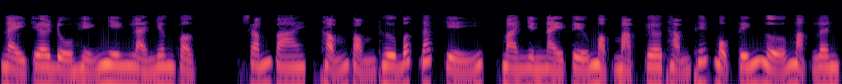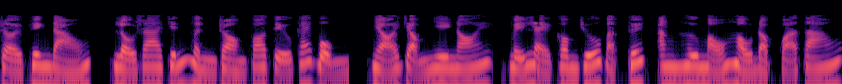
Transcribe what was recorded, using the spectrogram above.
Này chơi đùa hiển nhiên là nhân vật. Sắm vai, thẩm vọng thư bất đắc chỉ, mà nhìn này tiểu mập mạp kêu thảm thiết một tiếng ngửa mặt lên trời phiên đảo, lộ ra chính mình tròn vo tiểu cái bụng, nhỏ giọng nhi nói, Mỹ lệ công chúa Bạch Tuyết ăn hư mẫu hậu độc quả táo,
